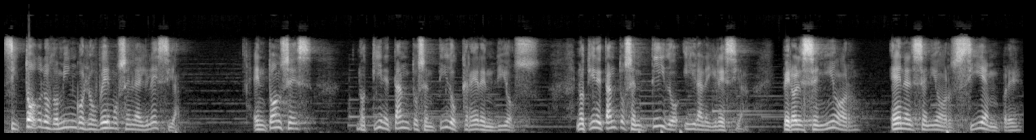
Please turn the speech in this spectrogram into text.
si todos los domingos lo vemos en la iglesia? Entonces, no tiene tanto sentido creer en Dios. No tiene tanto sentido ir a la iglesia. Pero el Señor, en el Señor siempre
